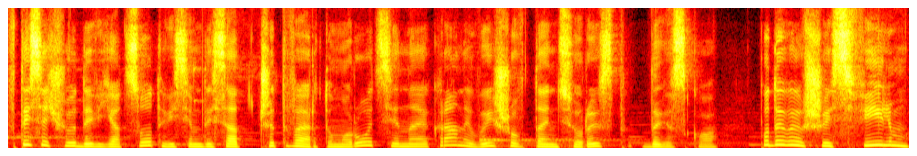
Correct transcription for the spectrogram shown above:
В 1984 році на екрани вийшов танцюрист Диско. Подивившись фільм,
